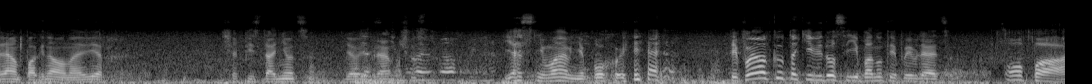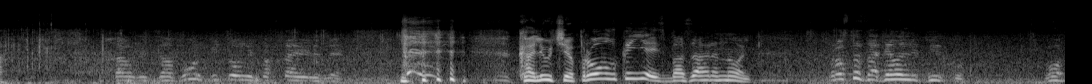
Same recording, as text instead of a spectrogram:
Колян погнал наверх. Сейчас пизданется. Я, прям чувствую. Я снимаю, мне похуй. Ты понял, откуда такие видосы ебанутые появляются? Опа! Там, говорит, забор бетонный поставили, блядь. Колючая проволока есть, базара ноль. Просто заделали дырку. Вот.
